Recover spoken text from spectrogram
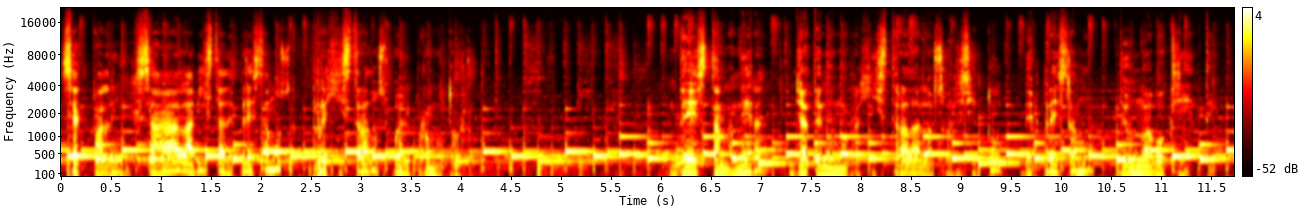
se actualizará la vista de préstamos registrados por el promotor. De esta manera ya tenemos registrada la solicitud de préstamo de un nuevo cliente.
